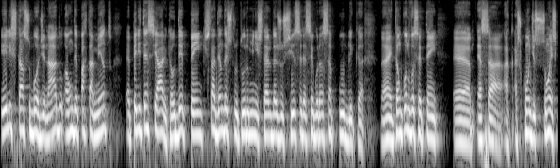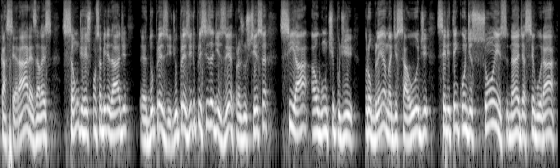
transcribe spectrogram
ele está subordinado a um departamento é, penitenciário, que é o DEPEN, que está dentro da estrutura do Ministério da Justiça e da Segurança Pública. Né? Então, quando você tem é, essa, a, as condições carcerárias elas são de responsabilidade é, do presídio. O presídio precisa dizer para a justiça se há algum tipo de problema de saúde, se ele tem condições né, de assegurar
